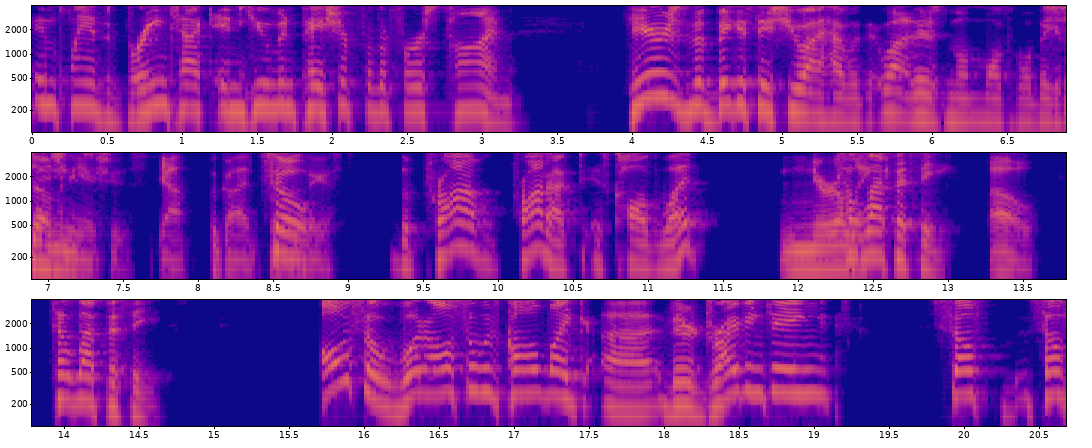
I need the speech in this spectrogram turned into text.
implants brain tech in human patient for the first time. Here's the biggest issue I have with it. Well, there's m- multiple biggest so issues. many issues. Yeah, but go ahead. What's So- the biggest The pro- product is called what? Neuralink. Telepathy. oh, Telepathy. Also, what also was called like uh their driving thing, self self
